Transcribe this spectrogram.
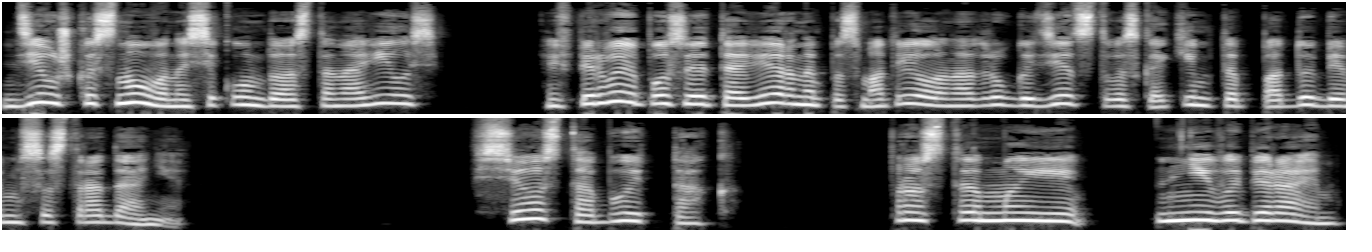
Девушка снова на секунду остановилась и впервые после таверны посмотрела на друга детства с каким-то подобием сострадания. «Все с тобой так. Просто мы не выбираем».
